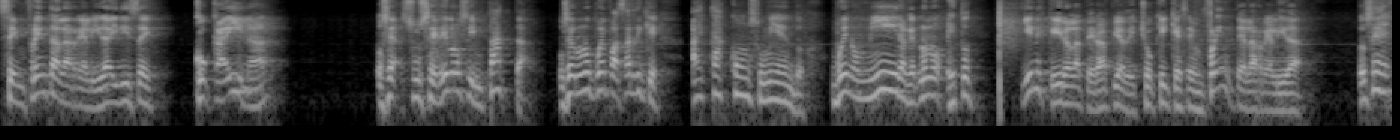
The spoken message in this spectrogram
se enfrenta a la realidad y dice cocaína, o sea, su cerebro se impacta. O sea, uno puede pasar de que, ah, estás consumiendo. Bueno, mira, que no, no, esto tienes que ir a la terapia de choque y que se enfrente a la realidad. Entonces,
